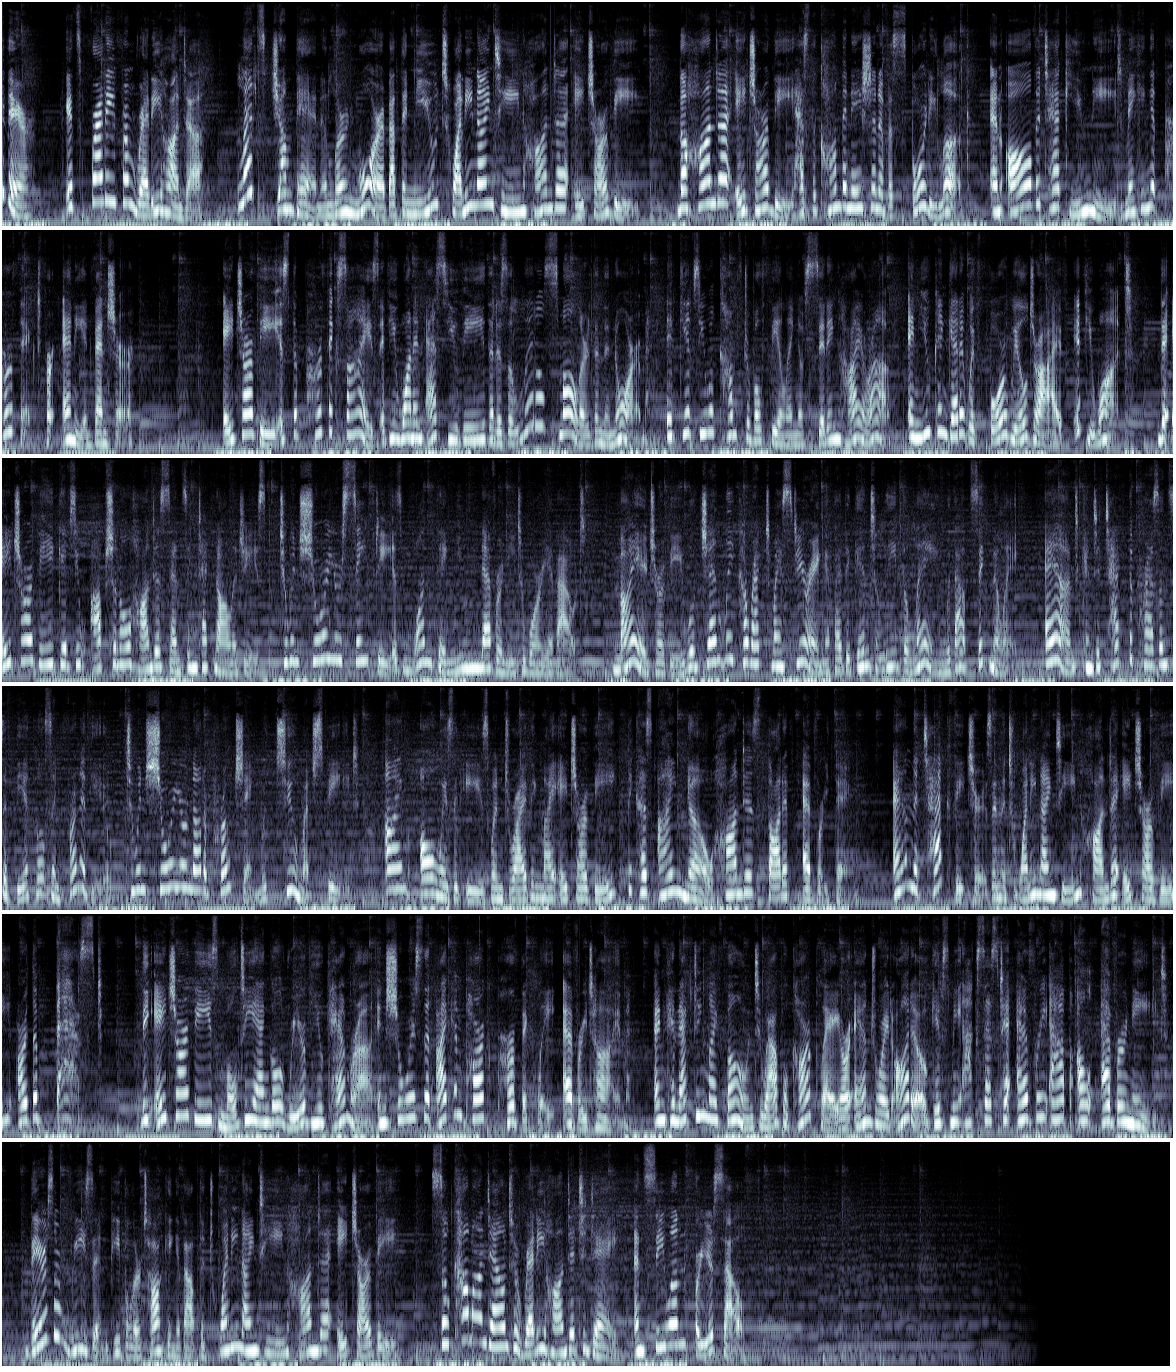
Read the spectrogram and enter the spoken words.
Hi there! It's Freddy from Ready Honda. Let's jump in and learn more about the new 2019 Honda HR-V. The Honda HR-V has the combination of a sporty look and all the tech you need, making it perfect for any adventure. HR-V is the perfect size if you want an SUV that is a little smaller than the norm. It gives you a comfortable feeling of sitting higher up, and you can get it with four-wheel drive if you want. The HR-V gives you optional Honda sensing technologies to ensure your safety is one thing you never need to worry about. My HR-V will gently correct my steering if I begin to leave the lane without signaling and can detect the presence of vehicles in front of you to ensure you're not approaching with too much speed. I'm always at ease when driving my HR-V because I know Honda's thought of everything. And the tech features in the 2019 Honda HR-V are the best. The HR-V's multi-angle rear-view camera ensures that I can park perfectly every time and connecting my phone to Apple CarPlay or Android Auto gives me access to every app I'll ever need. There's a reason people are talking about the 2019 Honda HR-V. So come on down to Ready Honda today and see one for yourself.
